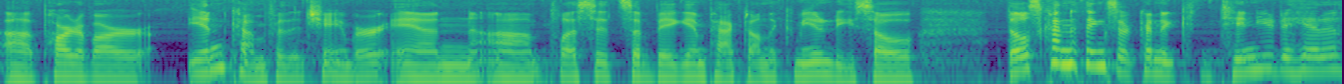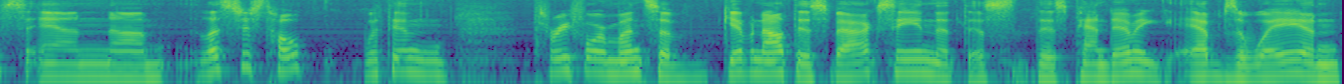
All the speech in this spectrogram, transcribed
uh, part of our income for the chamber, and um, plus it's a big impact on the community. So those kind of things are going to continue to hit us, and um, let's just hope within three four months of giving out this vaccine that this this pandemic ebbs away and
